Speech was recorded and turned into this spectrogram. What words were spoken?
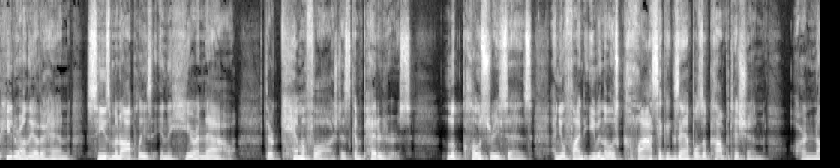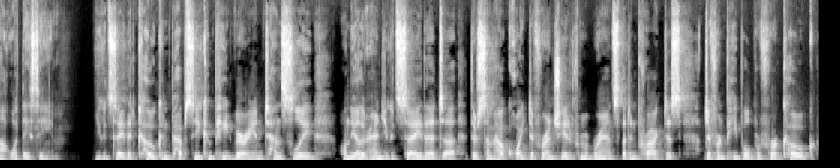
Peter, on the other hand, sees monopolies in the here and now. They're camouflaged as competitors. Look closer, he says, and you'll find even the most classic examples of competition are not what they seem. You could say that Coke and Pepsi compete very intensely. On the other hand, you could say that uh, they're somehow quite differentiated from a brand, so that in practice, different people prefer Coke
